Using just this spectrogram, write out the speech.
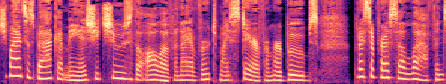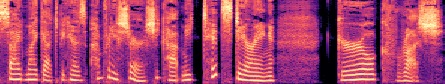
She glances back at me as she chews the olive, and I avert my stare from her boobs, but I suppress a laugh inside my gut because I'm pretty sure she caught me tit staring. Girl crush.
